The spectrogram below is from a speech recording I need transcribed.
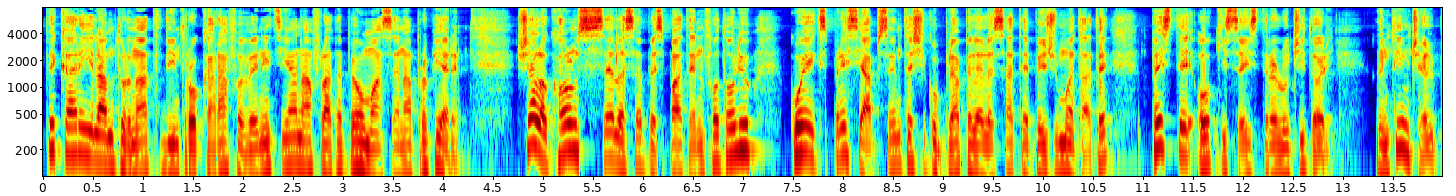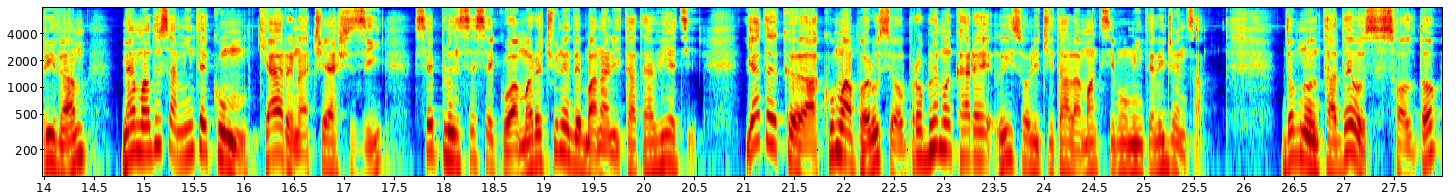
pe care i l-am turnat dintr-o carafă venețiană aflată pe o masă în apropiere. Sherlock Holmes se lăsă pe spate în fotoliu cu o expresie absentă și cu pleoapele lăsate pe jumătate peste ochii săi strălucitori. În timp ce îl priveam, mi-am adus aminte cum, chiar în aceeași zi, se plânsese cu amărăciune de banalitatea vieții. Iată că acum apăruse o problemă care îi solicita la maximum inteligența. Domnul Tadeus Solto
